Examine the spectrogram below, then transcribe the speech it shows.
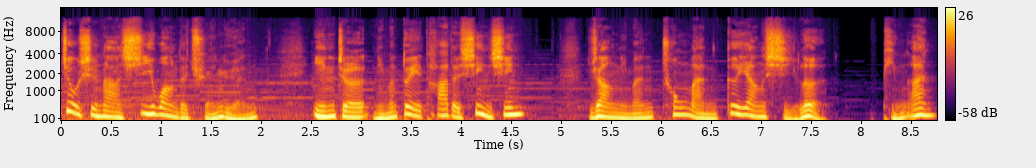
就是那希望的泉源，因着你们对他的信心，让你们充满各样喜乐、平安，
